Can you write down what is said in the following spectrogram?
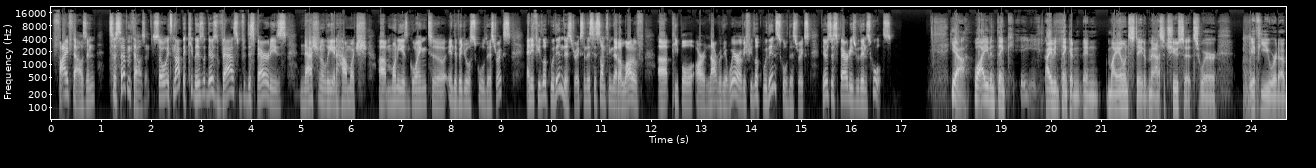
five thousand to 7,000. So it's not the there's there's vast disparities nationally in how much uh, money is going to individual school districts. And if you look within districts, and this is something that a lot of uh, people are not really aware of, if you look within school districts, there's disparities within schools. Yeah, well, I even think I even think in, in my own state of Massachusetts, where if you were to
